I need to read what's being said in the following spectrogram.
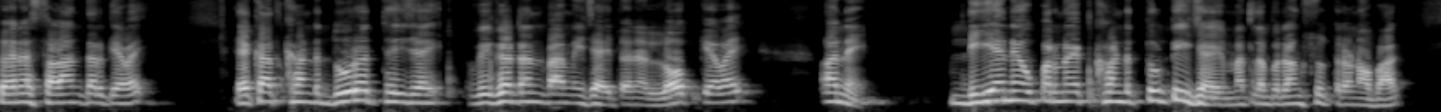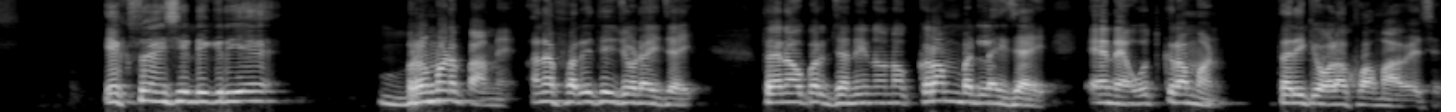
તો એને સ્થળાંતર કહેવાય. એકાદ ખંડ દૂર જ થઈ જાય, વિઘટન પામી જાય તો એને લોપ કહેવાય. અને ડીએનએ ઉપરનો એક ખંડ તૂટી જાય, મતલબ રંગસૂત્રનો ભાગ, એકસો એંશી ડિગ્રીએ ભ્રમણ પામે અને ફરીથી જોડાઈ જાય, તો એના ઉપર જનીનોનો ક્રમ બદલાઈ જાય, એને ઉત્ક્રમણ તરીકે ઓળખવામાં આવે છે.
